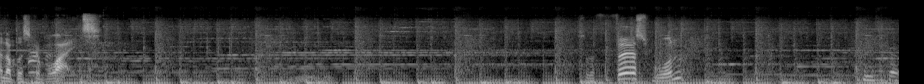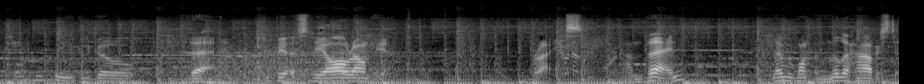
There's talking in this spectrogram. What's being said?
an obelisk of light. So the first one Construction complete. gonna go there. Should be able to see all around here. Right, and then then we want another harvester.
